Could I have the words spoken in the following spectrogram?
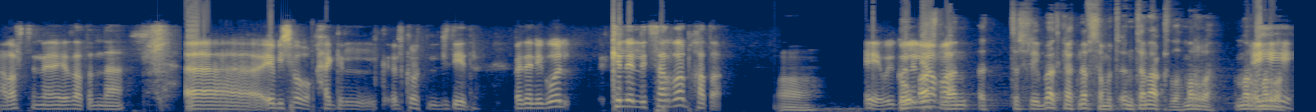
عرفت؟ إنه يضغط إنه آه يبي يسوق حق ال- الكروت الجديدة. بعدين يقول كل اللي تسرب خطأ. آه. إيه ويقول هو اليوم أصلا التسريبات كانت نفسها مت- متناقضة مرة مرة إيه مرة. إيه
